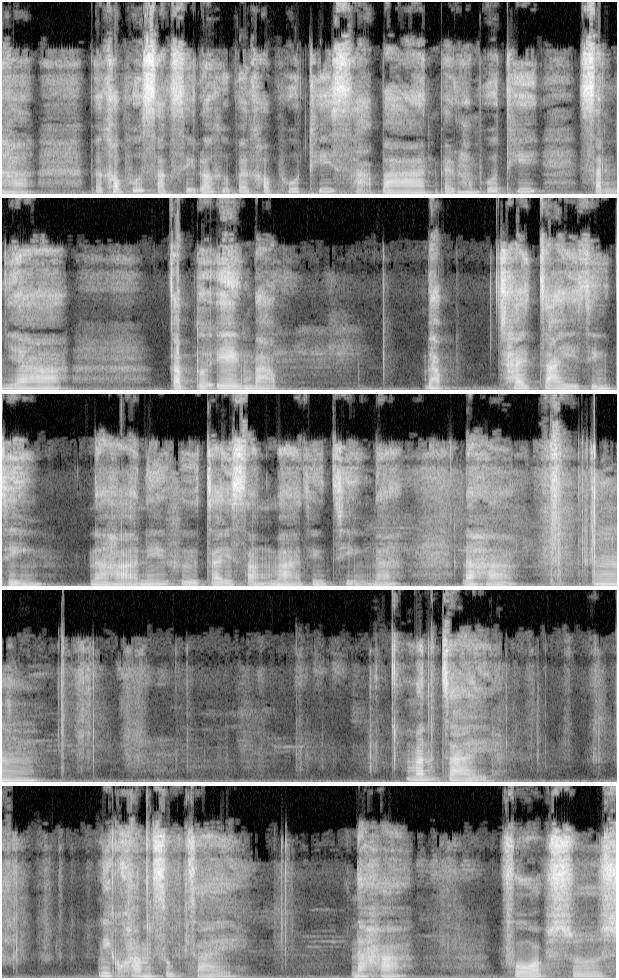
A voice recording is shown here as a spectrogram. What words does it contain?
ะคะเป็นคำพูดศักดิ์สิทธิ์ก็คือเป็นคำพูดที่สาบาน เป็นคำพูดที่สัญญากับตัวเองแบบแบบใช้ใจจริง ๆ นะคะ นี่คือใจสั่งมาจริง ๆ นะนะคะ อืม มั่นใจ มีความสุขใจนะคะ for of swords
